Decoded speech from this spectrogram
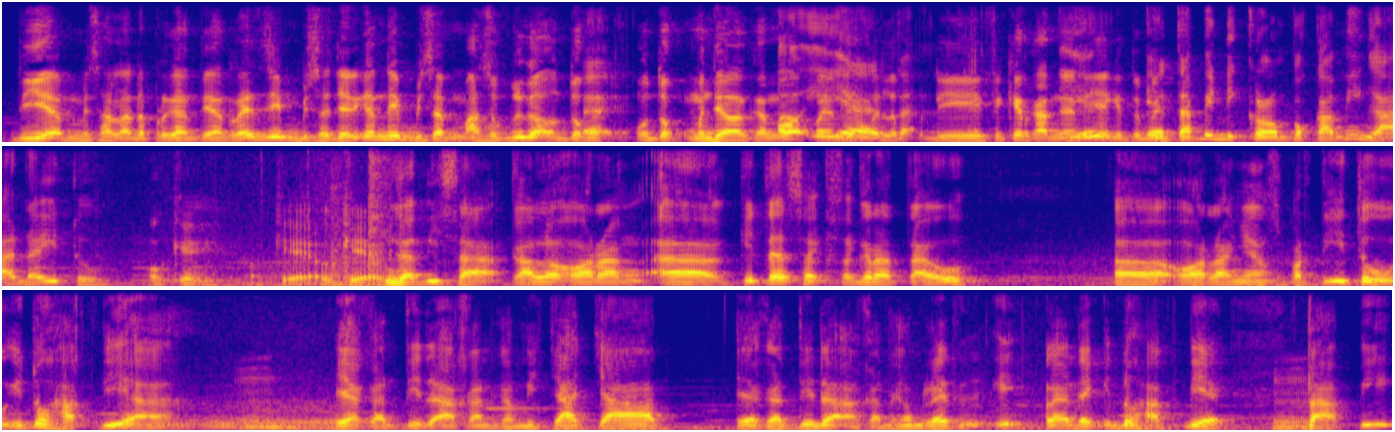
dia misalnya ada pergantian rezim bisa jadi kan dia bisa masuk juga untuk Eh, untuk menjalankan oh apa yang iya, ta- difikirkannya Iya, dia gitu. ya, Be. tapi di kelompok kami nggak ada itu. Oke, oke, oke. oke. nggak bisa kalau orang eh, kita se- segera tahu eh, orang yang seperti itu itu hak dia Hmm. Ya kan tidak akan kami cacat ya kan tidak akan kami ledek, ledek itu hak dia Hmm. tapi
